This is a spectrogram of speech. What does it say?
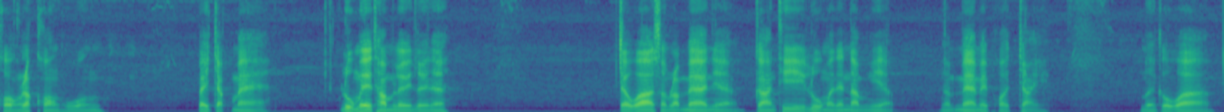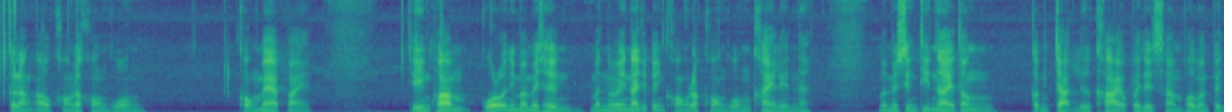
ของรักของหวงไปจากแม่ ลูกไม่ได้ทำเลยเลยนะ แต่ว่าสำหรับแม่เนี่ยการที่ลูกมาแนะนำเนี่ยแม่ไม่พอใจ เหมือนกับว่า กำลังเอาของรักของหวงของแม่ไป ที่จริงความโกรธนี่มันไม่ใช่ มันไม่น่าจะเป็นของรักของหวงของใครเลยนะ มันเป็นสิ่งที่น่าต้องกำจัดหรือคายออกไปด้วยซ้ำเพราะมันเป็น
